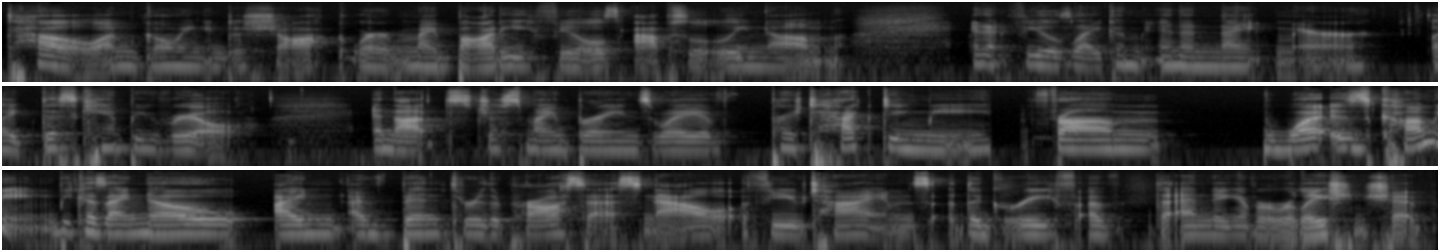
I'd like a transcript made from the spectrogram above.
tell I'm going into shock where my body feels absolutely numb and it feels like I'm in a nightmare. Like, this can't be real. And that's just my brain's way of protecting me from what is coming because I know I, I've been through the process now a few times the grief of the ending of a relationship.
